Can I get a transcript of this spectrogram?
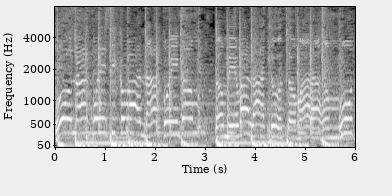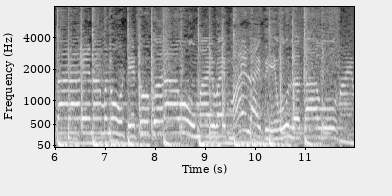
હો ના કોઈ શીખવા ના કોઈ ગમ. તમે વાલા છો તમારા હમ. હું તારા રે નામનું ટેટુ કરાવું. માય વાઈફ માય લાઈફ એવું લખાવું. માય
